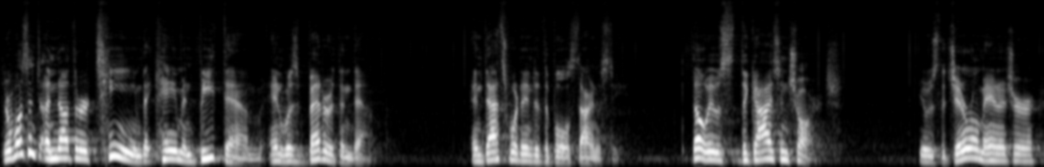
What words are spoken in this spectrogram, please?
There wasn't another team that came and beat them and was better than them. And that's what ended the Bulls dynasty. No, it was the guys in charge. It was the general manager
